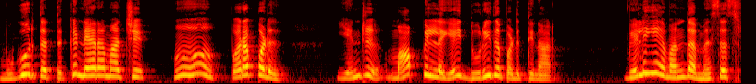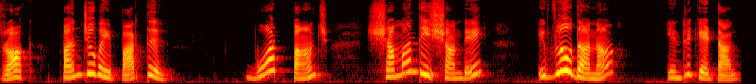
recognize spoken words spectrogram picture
முகூர்த்தத்துக்கு நேரமாச்சு. ம் புறப்படு என்று மாப்பிள்ளையை துரிதப்படுத்தினார். வெளியே வந்த மிஸ்ஸஸ் ராக் பஞ்சுவை பார்த்து வாட் பாஞ்ச் ஷமந்தி ஷாண்டே இவ்வளோதானா என்று கேட்டாள்.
